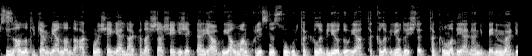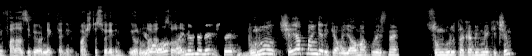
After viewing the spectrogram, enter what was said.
siz anlatırken bir yandan da aklıma şey geldi. Arkadaşlar şey diyecekler ya bu Yalman Kulesi'ne sungur takılabiliyordu. Ya takılabiliyor da işte takılmadı yani. Hani benim verdiğim farazi bir örnek hani başta söyledim yorumlara Yo, sonra. Aynen öyle işte bunu şey yapman gerekiyor ama Yalman Kulesi'ne sunguru takabilmek için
